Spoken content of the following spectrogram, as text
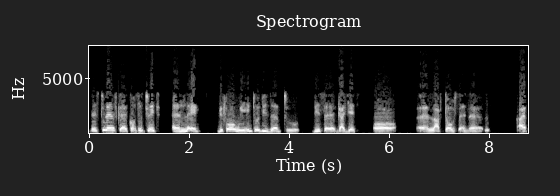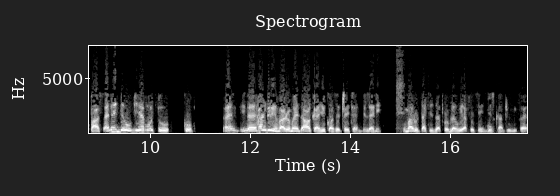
the students can concentrate and learn before we introduce them to these uh, gadgets or uh, laptops and uh, iPads, and then they will be able to cope. And in a hungry environment, how can you concentrate and be learning? Umaru, that is the problem we are facing in this country with uh,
